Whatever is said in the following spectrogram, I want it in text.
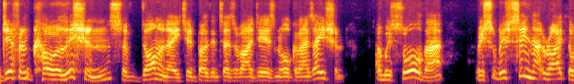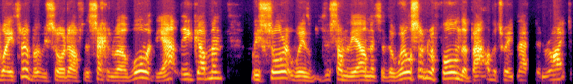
different coalitions have dominated both in terms of ideas and organization. And we saw that. We, we've seen that right the way through, but we saw it after the Second World War with the Attlee government. We saw it with some of the elements of the Wilson reform, the battle between left and right to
